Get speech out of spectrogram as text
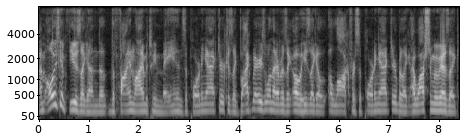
I'm always confused like on the the fine line between main and supporting actor because like Blackberry's one that everyone's like, oh, he's like a, a lock for supporting actor, but like I watched the movie, I was like,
